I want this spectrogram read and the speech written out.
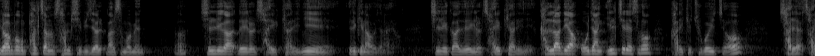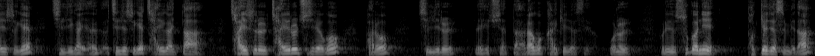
요한복음 8장 32절 말씀 보면 어, 진리가 너희를 자유케 하리니 이렇게 나오잖아요. 진리가 너희를 자유케 하리니 갈라디아 5장 1절에서도 가르쳐 주고 있죠. 자유, 자유 속에 진리가 진리 속에 자유가 있다. 자유를 자유를 주시려고 바로 진리를 너희에게 주셨다라고 가르쳐 주셨어요. 오늘 우리는 수건이 벗겨졌습니다.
